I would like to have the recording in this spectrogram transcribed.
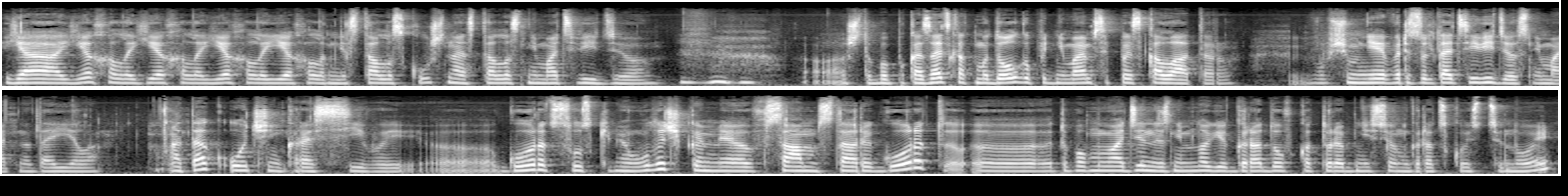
Я ехала, ехала, ехала, ехала. Мне стало скучно, я стала снимать видео, э, чтобы показать, как мы долго поднимаемся по эскалатору. В общем, мне в результате видео снимать надоело. А так очень красивый э, город с узкими улочками. В сам старый город, э, это, по-моему, один из немногих городов, который обнесен городской стеной.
